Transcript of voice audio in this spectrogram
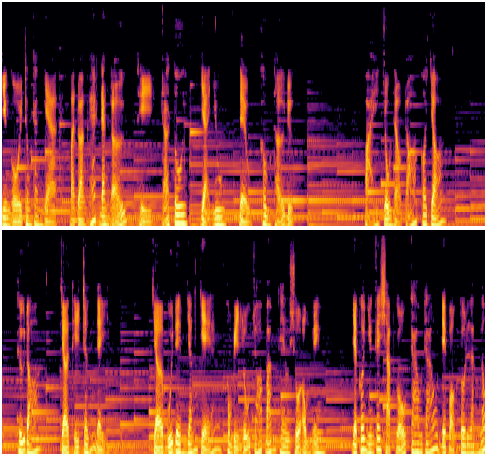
nhưng ngồi trong căn nhà mà đoàn hát đang ở thì cả tôi và nhu đều không thở được phải chỗ nào đó có gió. Thứ đó, chợ thị trấn này. Chợ buổi đêm vắng vẻ, không bị lũ chó bám theo sủa ổng eo, và có những cái sạp gỗ cao ráo để bọn tôi lăn lóc.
